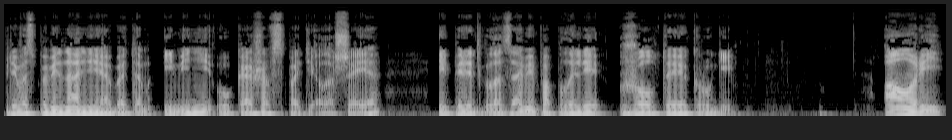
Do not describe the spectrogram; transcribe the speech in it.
При воспоминании об этом имени у Кэша вспотела шея, и перед глазами поплыли желтые круги. Анри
